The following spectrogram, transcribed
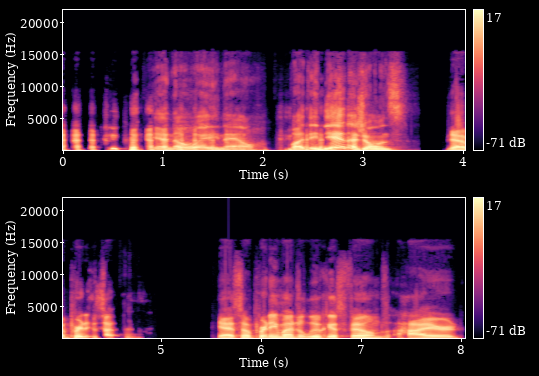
yeah, no way now. But Indiana Jones, Yeah, pretty. So, yeah, so pretty much Lucasfilms hired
